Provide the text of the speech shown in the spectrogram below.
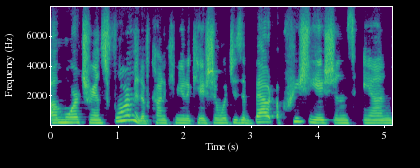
a more transformative kind of communication, which is about appreciations and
